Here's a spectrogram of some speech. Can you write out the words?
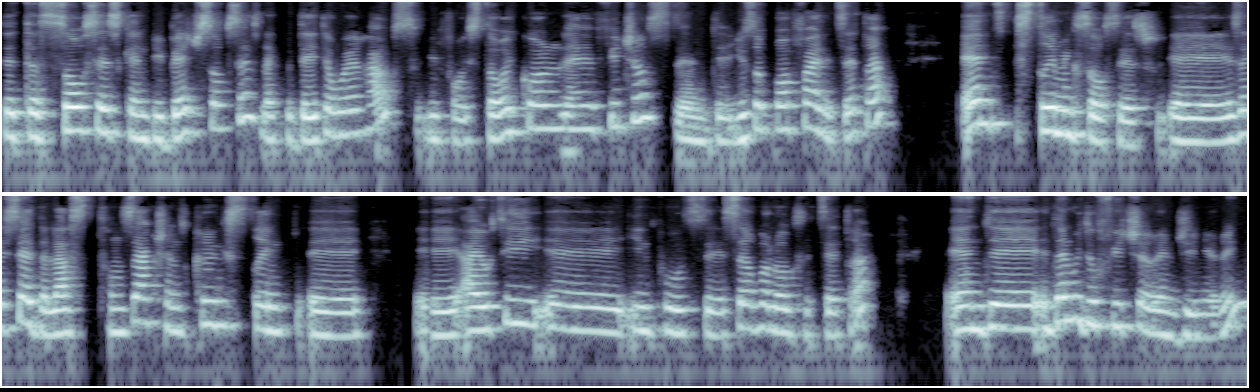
that the sources can be batch sources, like the data warehouse for historical uh, features and the user profile, etc., and streaming sources. Uh, as I said, the last transactions, click stream, uh, uh IoT uh, inputs, uh, server logs, etc. And, and then we do feature engineering.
